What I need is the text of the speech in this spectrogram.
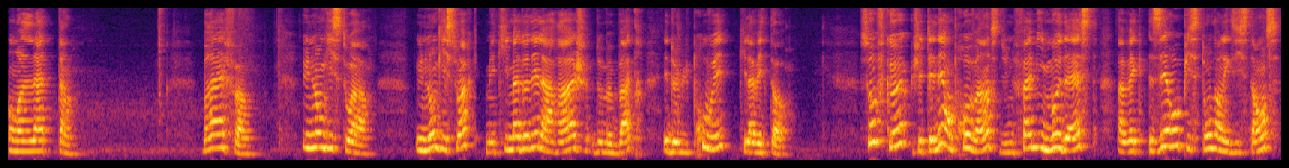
en latin. Bref, une longue histoire. Une longue histoire, mais qui m'a donné la rage de me battre et de lui prouver qu'il avait tort. Sauf que j'étais né en province d'une famille modeste avec zéro piston dans l'existence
